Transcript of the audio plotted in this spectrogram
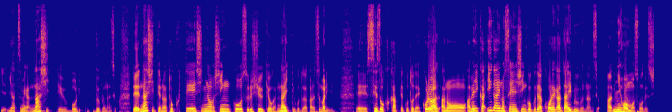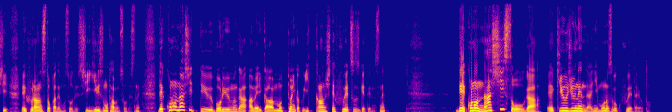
やつ目がなしっていうボリ部分なんですよ。で、なしっていうのは特定しの信仰する宗教がないっていうことだから、つまり、えー、世俗化ってことで、これは、あのー、アメリカ以外の先進国ではこれが大部分なんですよ。あ日本もそうですし、えー、フランスとかでもそうですし、イギリスも多分そうですね。で、このなしっていうボリュームがアメリカはもうとにかく一貫して増え続けてるんですね。で、このなし層が、90年代にものすごく増えたよと。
